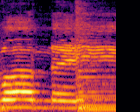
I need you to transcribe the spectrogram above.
Whenua nei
